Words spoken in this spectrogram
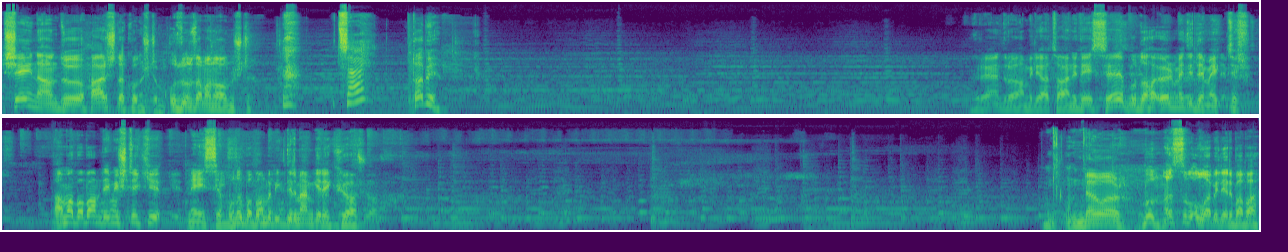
Şey Nandu Harş'la konuştum. Uzun zaman olmuştu. Çay? Tabii. Virendra ameliyathanedeyse bu daha ölmedi demektir. Ama babam demişti ki... Neyse bunu babama bildirmem gerekiyor. Ne var? Bu nasıl olabilir baba?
